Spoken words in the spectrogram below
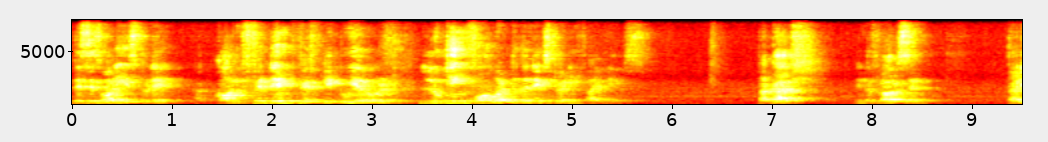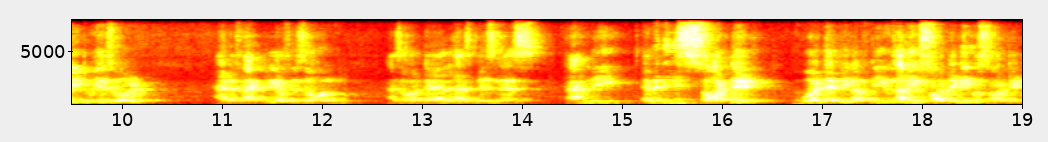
This is what he is today a confident 52 year old looking forward to the next 25 years. Prakash in the fluorescent, 32 years old, had a factory of his own, has a hotel, has business, family, everything is sorted. The word that we love to use, are you sorted? He was sorted.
